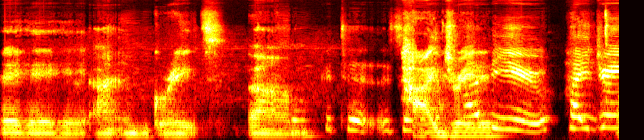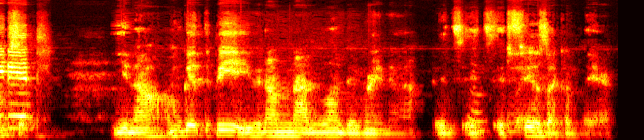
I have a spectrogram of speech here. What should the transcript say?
Hey, hey, hey! I am great. Um, good to, it's so good hydrated. you. Hydrated. you know, I'm good to be. Even though I'm not in London right now. It's, it's it feels like I'm there.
